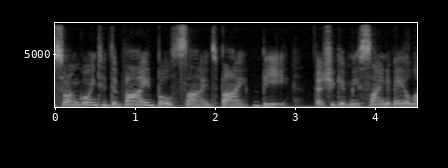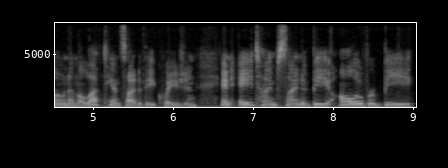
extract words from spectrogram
So I'm going to divide both sides by b. That should give me sine of a alone on the left-hand side of the equation, and a times sine of b all over b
